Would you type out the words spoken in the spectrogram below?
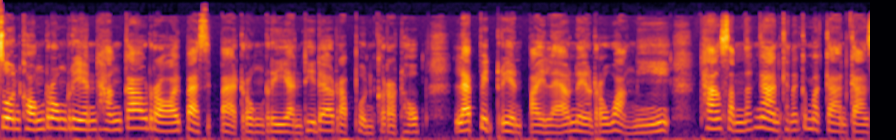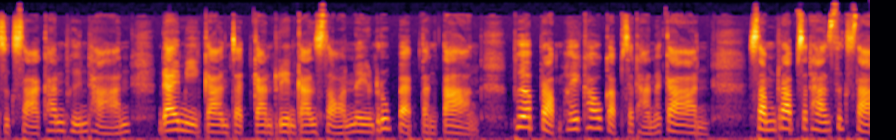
ส่วนของโรงเรียนทั้ง 988 โรงเรียนที่ได้รับผลกระทบ และปิดเรียนไปแล้วในระหว่างนี้ ทางสำนักงานคณะกรรมการการศึกษาขั้นพื้นฐาน ได้มีการจัดการเรียนการสอนในรูปแบบต่างๆ เพื่อปรับให้เข้ากับสถานการณ์สำหรับสถานศึกษา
